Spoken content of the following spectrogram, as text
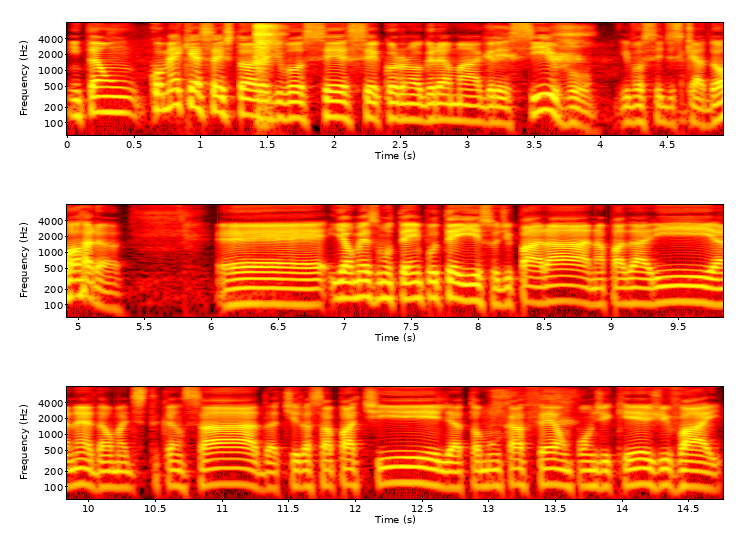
Então, como é que é essa história de você ser cronograma agressivo, e você diz que adora, é, e ao mesmo tempo ter isso, de parar na padaria, né? Dar uma descansada, tira a sapatilha, toma um café, um pão de queijo e vai.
